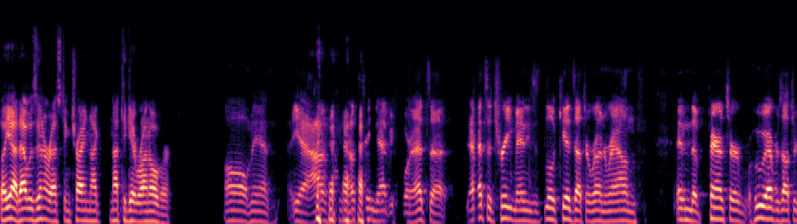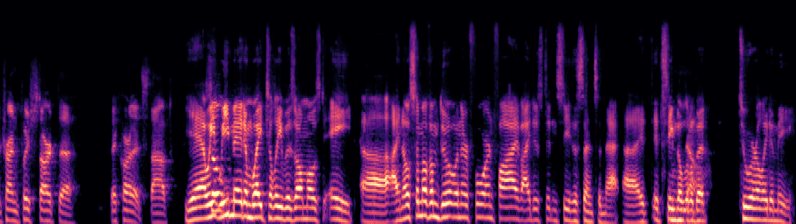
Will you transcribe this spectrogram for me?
But yeah, that was interesting trying not, not to get run over. Oh man, yeah, I've, I've seen that before. That's a that's a treat, man. These little kids out there running around, and the parents or whoever's out there trying to push start the the car that stopped. Yeah, we, So- we made him wait till he was almost eight. Uh, I know some of them do it when they're four and five. I just didn't see the sense in that. Uh, it, it seemed a little No. bit too early to me.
